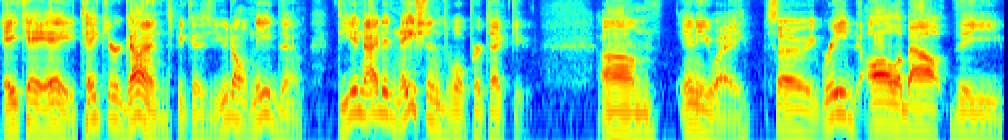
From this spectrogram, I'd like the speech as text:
AKA, take your guns because you don't need them. The United Nations will protect you. Um, anyway, so read all about the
